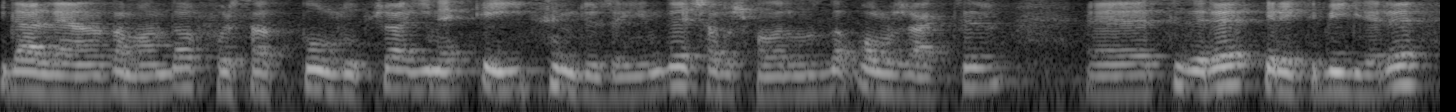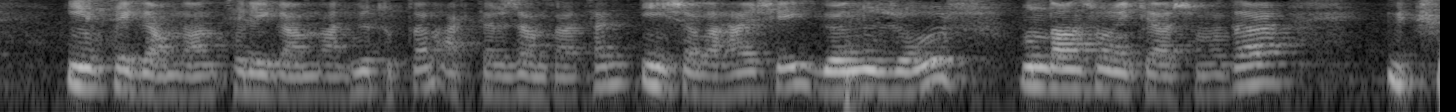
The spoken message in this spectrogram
ilerleyen zamanda fırsat buldukça yine eğitim düzeyinde çalışmalarımız da olacaktır. Ee, sizlere gerekli bilgileri Instagram'dan, Telegram'dan, YouTube'dan aktaracağım zaten. İnşallah her şey gönlünüzce olur. Bundan sonraki aşamada 3.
